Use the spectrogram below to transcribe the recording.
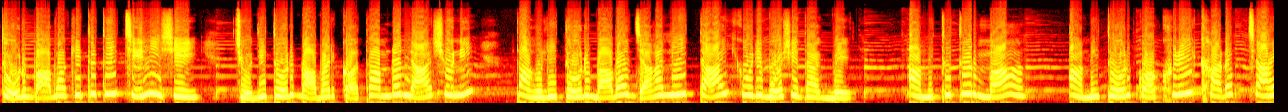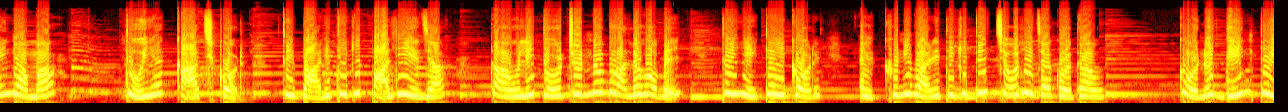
তোর বাবাকে তো তুই চিনিসই যদি তোর বাবার কথা আমরা না শুনি, তাহলে তোর বাবা যা নেই তাই করে বসে থাকবে। আমি তো তোর মা, আমি তোর কখনোই খারাপ চাই না মা। তুই এক কাজ কর, তুই বাড়ি থেকে পালিয়ে যা, তাহলে তোর জন্য ভালো হবে। তুই এটাই কর, এক্ষুনি বাড়ি থেকে তুই চলে যা কোথাও। কোনো দিন তুই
